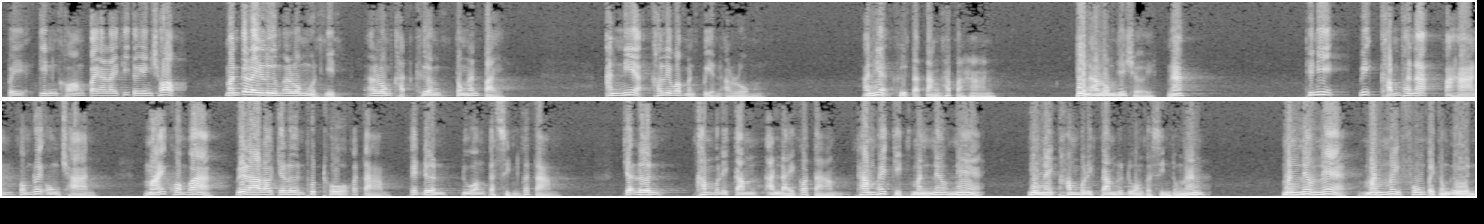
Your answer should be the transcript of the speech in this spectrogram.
ไปกินของไปอะไรที่ตัวเองชอบ มันก็เลยลืมอารมณ์หงุดหงิด อารมณ์ขัดเคืองตรงนั้นไป อันเนี้ยเขาเรียกว่ามันเปลี่ยนอารมณ์ อันเนี้ยคือตัดตังคับอาหาร เปลี่ยนอารมณ์เฉยๆนะ ที่นี่วิขำพนะประหารกลมด้วยองค์ฌานหมายความว่าเวลาเราเจริญพุทโธก็ตามจะเดินดวงกสินก็ตามจะเลินคำบริกรรมอันใดก็ตามทำให้จิตมันแน่วแน่ อยู่ในคำบริกรรมหรือดวงกสินตรงนั้น มันแน่วแน่ มันไม่ฟุ้งไปตรงอื่น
